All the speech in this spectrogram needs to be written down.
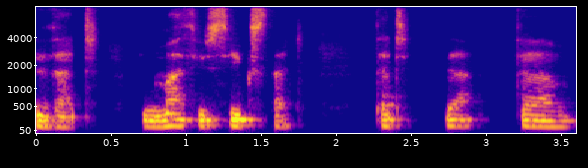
that in Matthew 6 that that the the,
